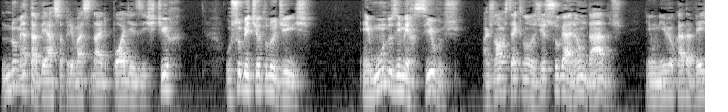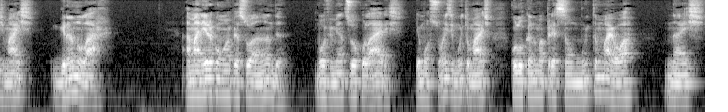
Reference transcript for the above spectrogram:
No metaverso a privacidade pode existir? O subtítulo diz: Em mundos imersivos, as novas tecnologias sugarão dados em um nível cada vez mais granular. A maneira como uma pessoa anda, movimentos oculares, emoções e muito mais colocando uma pressão muito maior nas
